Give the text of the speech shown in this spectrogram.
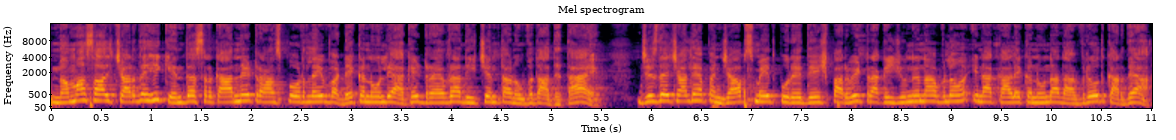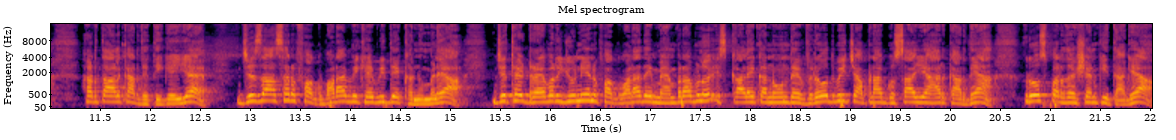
ਨਵਾਂ ਸਾਲ ਚੜ੍ਹਦੇ ਹੀ ਕੇਂਦਰ ਸਰਕਾਰ ਨੇ ਟਰਾਂਸਪੋਰਟ ਲਈ ਵੱਡੇ ਕਾਨੂੰਨ ਲਿਆ ਕੇ ਡਰਾਈਵਰਾਂ ਦੀ ਚਿੰਤਾ ਨੂੰ ਵਧਾ ਦਿੱਤਾ ਹੈ। ਜਿਸ ਦੇ ਚੱਲਦਿਆਂ ਪੰਜਾਬ ਸਮੇਤ ਪੂਰੇ ਦੇਸ਼ ਭਰ ਵਿੱਚ ਟਰੱਕ ਯੂਨੀਅਨਾਂ ਵੱਲੋਂ ਇਨ੍ਹਾਂ ਕਾਲੇ ਕਾਨੂੰਨਾਂ ਦਾ ਵਿਰੋਧ ਕਰਦਿਆਂ ਹੜਤਾਲ ਕਰ ਦਿੱਤੀ ਗਈ ਹੈ। ਜਿਸ ਦਾ ਅਸਰ ਫਗਵਾੜਾ ਵਿਖੇ ਵੀ ਦੇਖਣ ਨੂੰ ਮਿਲਿਆ, ਜਿੱਥੇ ਡਰਾਈਵਰ ਯੂਨੀਅਨ ਫਗਵਾੜਾ ਦੇ ਮੈਂਬਰਾਂ ਵੱਲੋਂ ਇਸ ਕਾਲੇ ਕਾਨੂੰਨ ਦੇ ਵਿਰੋਧ ਵਿੱਚ ਆਪਣਾ ਗੁੱਸਾ ਜ਼ਾਹਰ ਕਰਦਿਆਂ ਰੋਸ ਪ੍ਰਦਰਸ਼ਨ ਕੀਤਾ ਗਿਆ।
